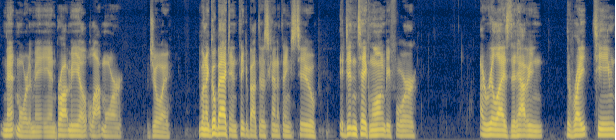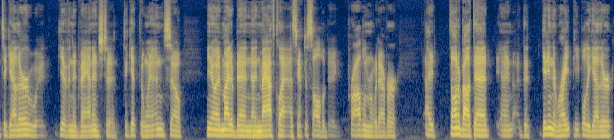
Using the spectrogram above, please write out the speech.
meant more to me and brought me a, a lot more joy. When I go back and think about those kind of things too, it didn't take long before I realized that having the right team together would give an advantage to to get the win. So, you know, it might have been in math class, you have to solve a big problem or whatever. I thought about that and the getting the right people together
